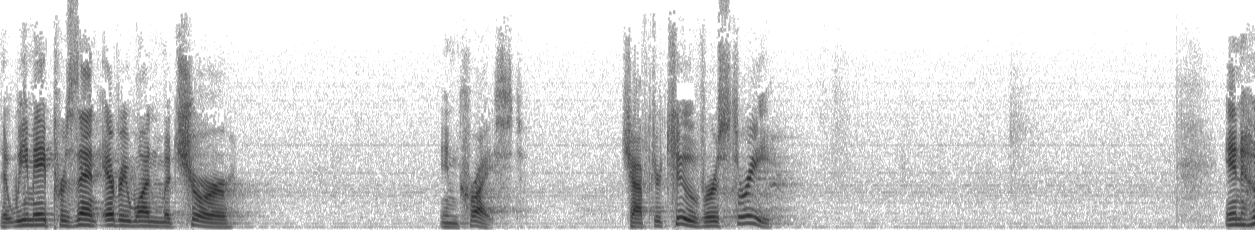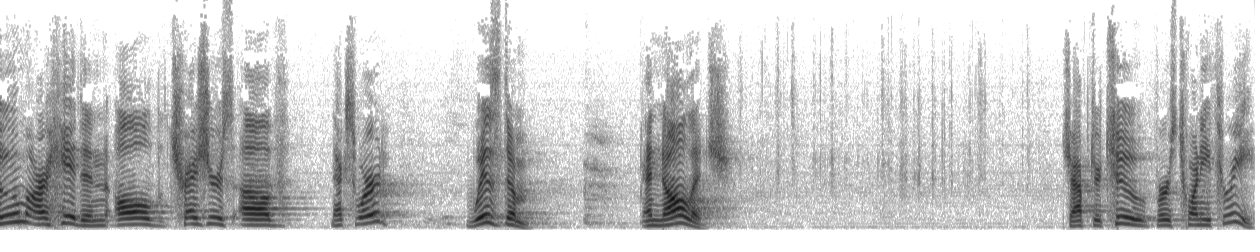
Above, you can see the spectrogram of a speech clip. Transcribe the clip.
that we may present everyone mature in Christ. Chapter 2, verse 3. In whom are hidden all the treasures of, next word, wisdom and knowledge. chapter 2, verse 23.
